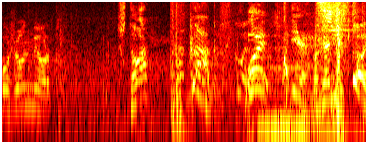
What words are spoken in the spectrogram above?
Похоже, он мертв. Что? Как? Ой! Погоди, стой!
